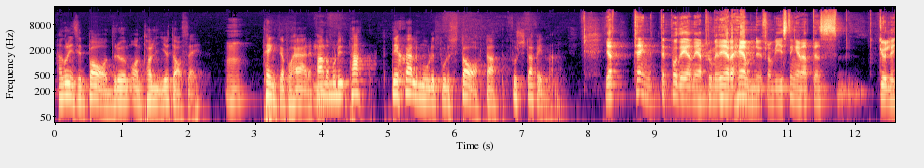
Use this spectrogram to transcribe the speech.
Han går in i sitt badrum och han tar livet av sig. Tänkte jag på här. Fan, de borde tagit... Det självmordet borde startat första filmen. Jag tänkte på det när jag promenerade hem nu från visningen. Att den skulle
